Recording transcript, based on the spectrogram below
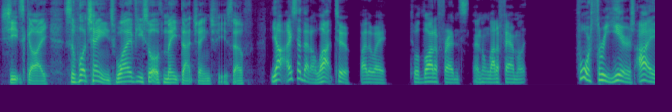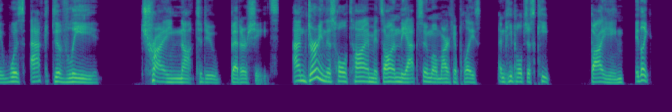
Sheets guy. So, what changed? Why have you sort of made that change for yourself? Yeah, I said that a lot too, by the way, to a lot of friends and a lot of family. For three years, I was actively trying not to do Better Sheets. And during this whole time, it's on the AppSumo marketplace and people just keep buying. It, like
